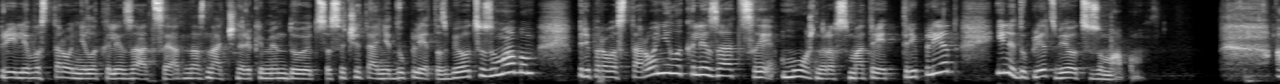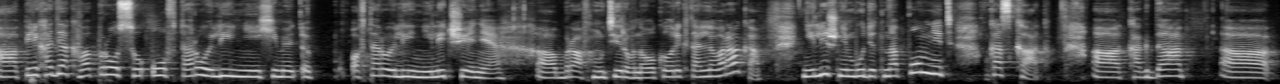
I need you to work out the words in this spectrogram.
При левосторонней локализации однозначно рекомендуется сочетание дуплета с биоцизумабом. При правосторонней локализации можно рассмотреть триплет или дуплет с биоцизумабом. Переходя к вопросу о второй линии химио о второй линии лечения а, БРАФ мутированного колоректального рака, не лишним будет напомнить каскад, а, когда а,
